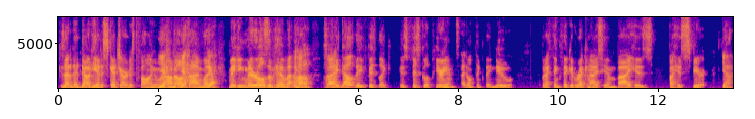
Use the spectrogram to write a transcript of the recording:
because I, I doubt he had a sketch artist following him Yeah, around all yeah, the time, like yeah. making murals of him. You know, Uh-huh, so uh-huh. I doubt they phys- like his physical appearance. I don't think they knew, but I think they could recognize him by his by his spirit. Yeah.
